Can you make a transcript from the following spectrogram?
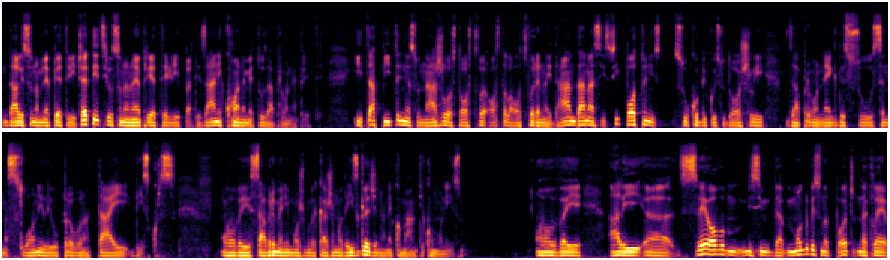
da li su nam neprijatelji četnici ili su nam neprijatelji partizani, ko nam je tu zapravo neprijatelj. I ta pitanja su, nažalost, ostala otvorena i dan danas i svi potonji sukobi koji su došli zapravo negde su se naslonili upravo na taj diskurs. Ovaj, savremeni možemo da kažemo da je izgrađen na nekom antikomunizmu. Ovaj, ali uh, sve ovo, mislim da mogli bismo da počnemo, dakle,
